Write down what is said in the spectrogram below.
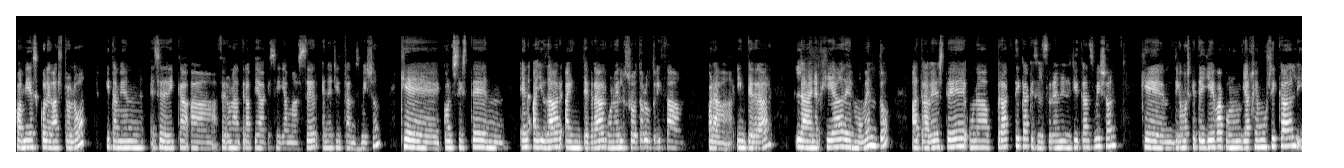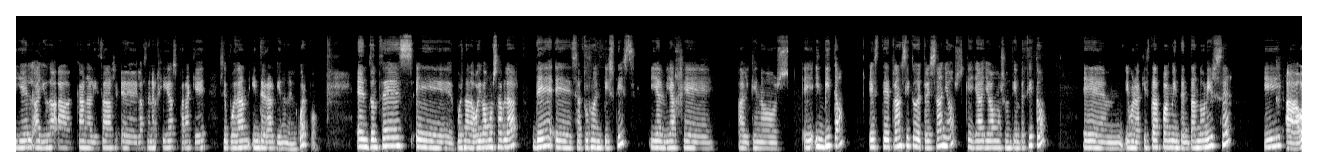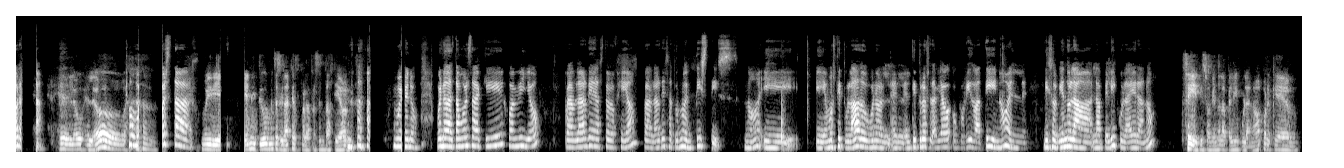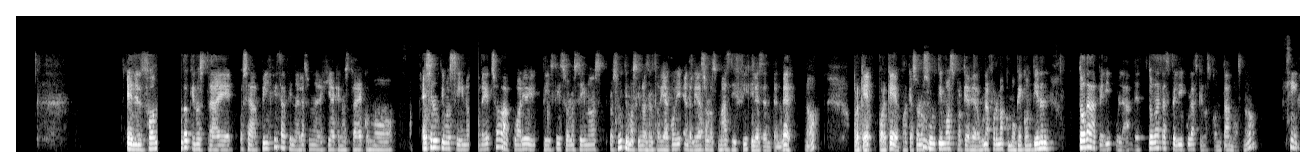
Juanmi es colega astrólogo y también se dedica a hacer una terapia que se llama SER Energy Transmission, que consiste en, en ayudar a integrar, bueno, él sobre todo lo utiliza para integrar la energía del momento a través de una práctica que es el Ser Energy Transmission, que digamos que te lleva con un viaje musical y él ayuda a canalizar eh, las energías para que se puedan integrar bien en el cuerpo. Entonces, eh, pues nada, hoy vamos a hablar de eh, Saturno en Piscis y el viaje al que nos invita este tránsito de tres años, que ya llevamos un tiempecito, Em, y bueno, aquí está Juan intentando unirse. Y ahora. Hello, hello. ¿Cómo estás? Muy bien. Bien, y tú, muchas gracias por la presentación. bueno, bueno, estamos aquí, Juan y yo, para hablar de astrología, para hablar de Saturno en Piscis, ¿no? Y, hemos titulado, bueno, el, título se le había ocurrido a ti, ¿no? El Disolviendo la, la película era, ¿no? Sí, disolviendo la película, ¿no? Porque en el fondo que nos trae, o sea, Piscis al final es una energía que nos trae como, es el último signo. De hecho, Acuario y Piscis son los signos, los últimos signos del zodiaco y en realidad son los más difíciles de entender, ¿no? ¿Por qué? ¿Por qué? Porque son los hmm. últimos, porque de alguna forma como que contienen toda la película, de todas las películas que nos contamos, ¿no? Sí.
